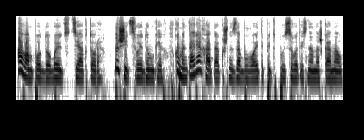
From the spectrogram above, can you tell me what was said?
А вам подобаються ці актори? Пишіть свої думки в коментарях, а також не забувайте підписуватись на наш канал.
